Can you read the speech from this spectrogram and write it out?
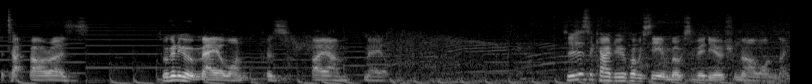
attack power rises. So we're going to go male one, because I am male. So this is a character you'll probably see in most videos from now on. Like,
